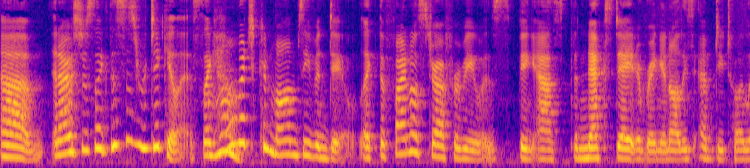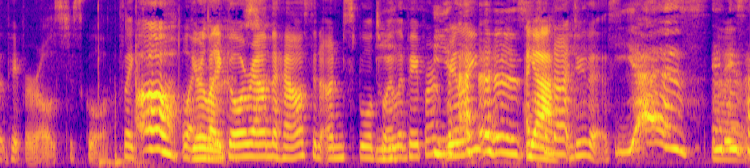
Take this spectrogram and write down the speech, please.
Um, and I was just like, this is ridiculous. Like, Mm-hmm. how much can moms even do? Like, the final straw for me was being asked the next day to bring in all these empty toilet paper rolls to school. It's like, Oh, what, you're I'm like- go around the house and unspool toilet paper? Really? Yes. I Yeah. cannot do this. Yes, it is Um,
